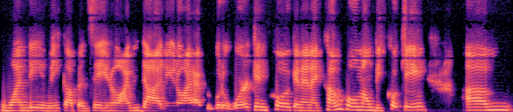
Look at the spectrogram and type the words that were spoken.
one day wake up and say, you know, I'm done. You know, I have to go to work and cook, and then I come home, I'll be cooking. Um,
